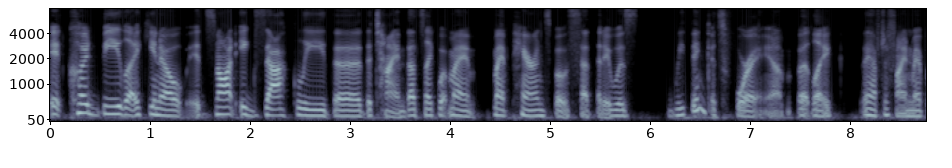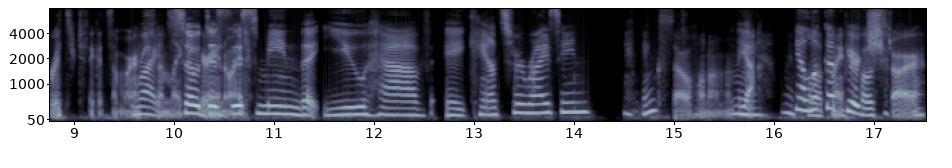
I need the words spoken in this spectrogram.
it could be like, you know, it's not exactly the the time. That's like what my my parents both said that it was we think it's 4 a.m., but like they have to find my birth certificate somewhere. Right. So, like, so does annoyed. this mean that you have a Cancer rising? I think so. Hold on. Let me, Yeah. let me Yeah, look up, up your ch- co-star.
